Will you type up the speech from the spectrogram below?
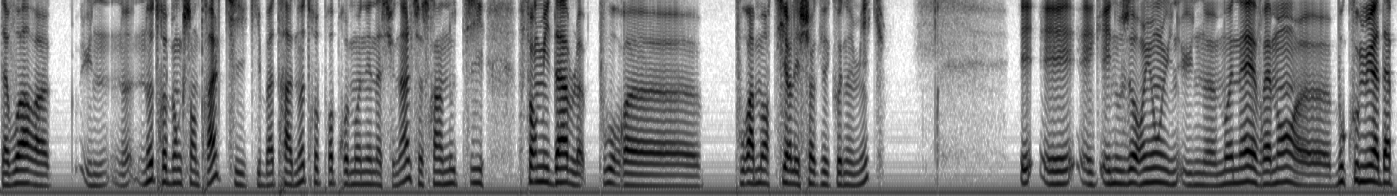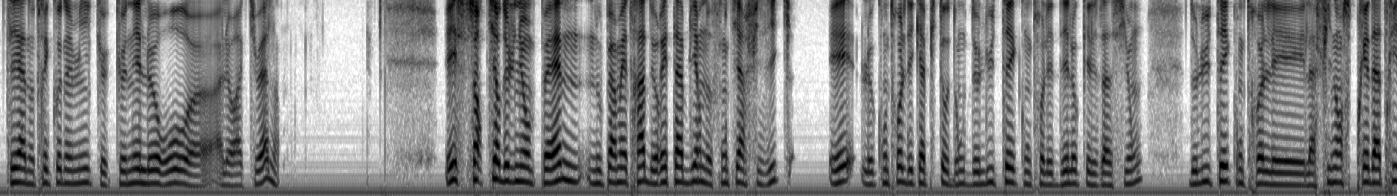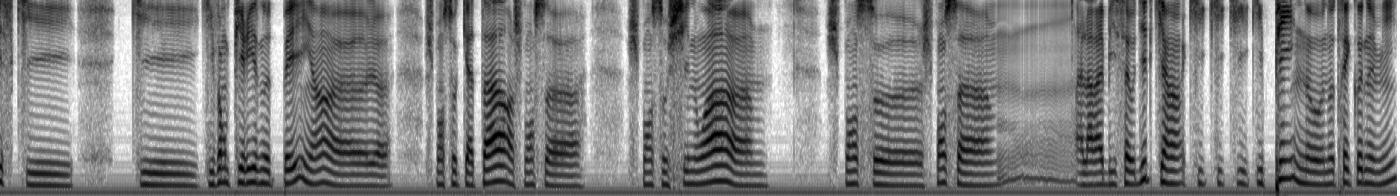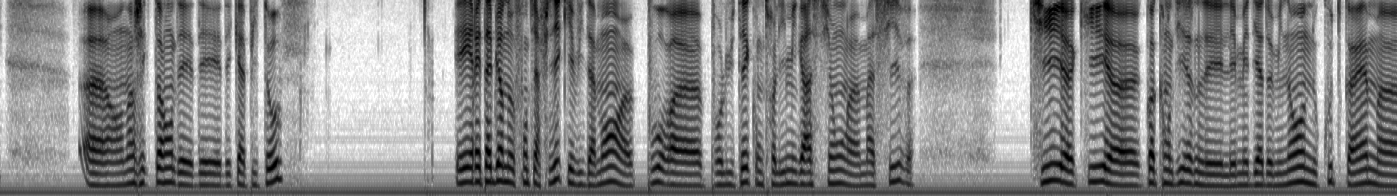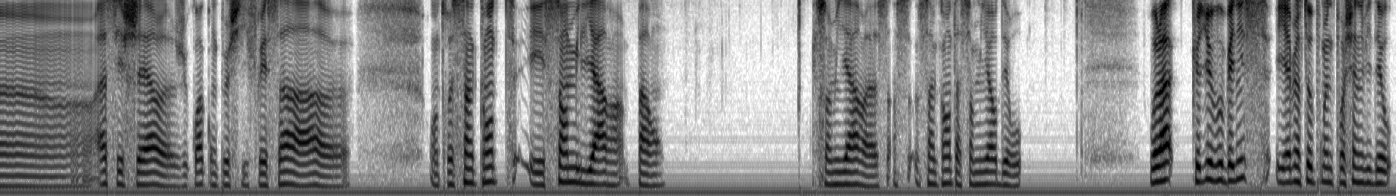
d'avoir une, notre banque centrale qui, battra notre propre monnaie nationale. Ce sera un outil formidable pour, pour amortir les chocs économiques. Et, nous aurions une, monnaie vraiment euh, beaucoup mieux adaptée à notre économie que, n'est l'euro euh, à l'heure actuelle. Et sortir de l'Union Européenne nous permettra de rétablir nos frontières physiques et le contrôle des capitaux, donc de lutter contre les délocalisations, de lutter contre les, la finance prédatrice qui, qui, qui vampirise notre pays. Hein, euh, je pense au Qatar, je pense, euh, je pense aux Chinois, euh, je pense, je pense à, l'Arabie Saoudite qui, qui, qui, qui, pille notre économie en injectant des, des, capitaux. Et rétablir nos frontières physiques, évidemment, pour, pour lutter contre l'immigration massive qui, euh, qui euh, quoi qu'en disent les, médias dominants, nous coûte quand même euh, assez cher. Je crois qu'on peut chiffrer ça à entre 50 et 100 milliards par an. 100 milliards, 50 à 100 milliards d'euros. Voilà, que Dieu vous bénisse et à bientôt pour une prochaine vidéo.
